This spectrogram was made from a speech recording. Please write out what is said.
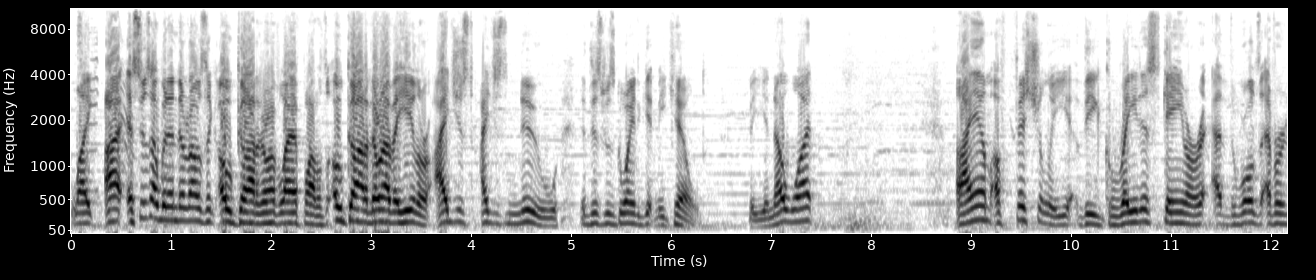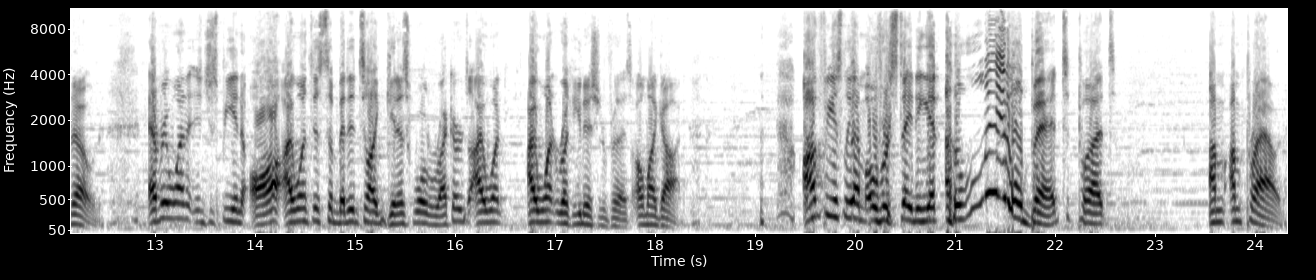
Like, I, as soon as I went in there, I was like, "Oh God, I don't have life bottles. Oh God, I don't have a healer." I just, I just knew that this was going to get me killed. But you know what? I am officially the greatest gamer uh, the world's ever known. Everyone is just be in awe. I want this submitted to like Guinness World Records. I want, I want recognition for this. Oh my God. Obviously, I'm overstating it a little bit, but I'm, I'm proud.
